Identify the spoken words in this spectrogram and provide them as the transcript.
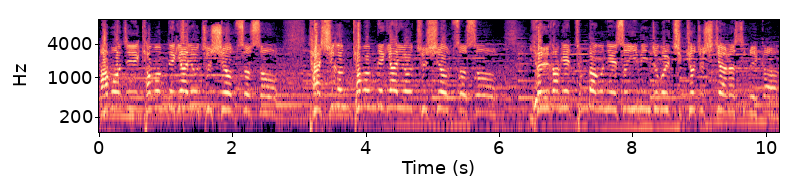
아버지 경험되게 하여 주시옵소서. 다시금 경험되게 하여 주시옵소서. 열강의 틈바구니에서 이 민족을 지켜주시지 않았습니까?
